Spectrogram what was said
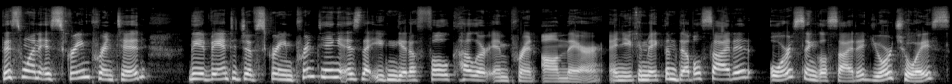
This one is screen printed. The advantage of screen printing is that you can get a full color imprint on there and you can make them double-sided or single-sided, your choice.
